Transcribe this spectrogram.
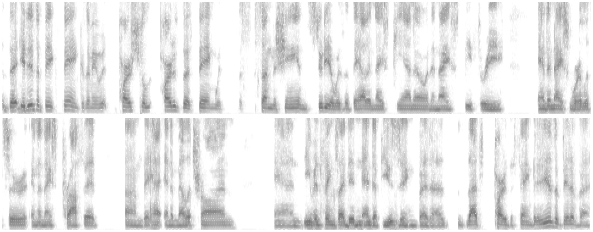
the it is a big thing because I mean, partial part of the thing with the Sun Machine studio was that they had a nice piano and a nice B3 and a nice Wurlitzer and a nice Prophet. Um, they had and a Mellotron and even things I didn't end up using, but uh, that's part of the thing. But it is a bit of a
